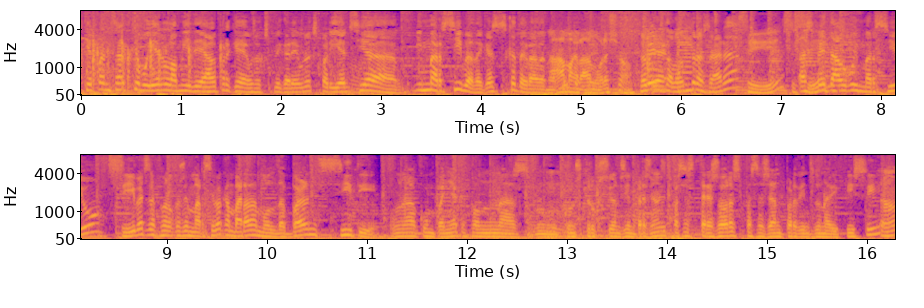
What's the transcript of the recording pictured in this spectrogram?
És que he pensat que avui era l'home ideal perquè us explicaré una experiència immersiva d'aquestes que t'agraden a Ah, tu, m'agrada també. molt, això. No vens de Londres, ara? Sí, sí, Has sí. fet alguna immersiu? Sí, vaig fer una cosa immersiva que em va agradar molt, de Burn City, una companyia que fa unes mm, construccions impressionants i passes 3 hores passejant per dins d'un edifici. Ah,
